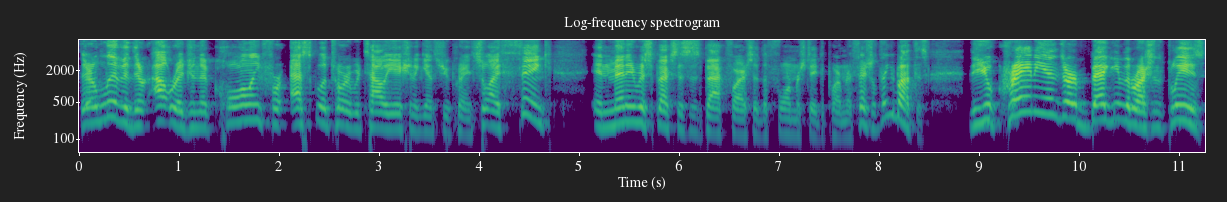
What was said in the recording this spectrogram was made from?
They're livid, they're outraged, and they're calling for escalatory retaliation against Ukraine. So I think, in many respects, this is backfire, said the former State Department official. Think about this. The Ukrainians are begging the Russians, please,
